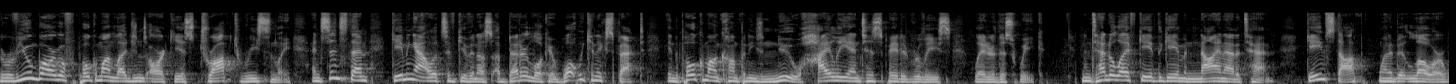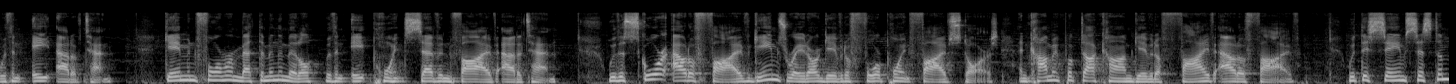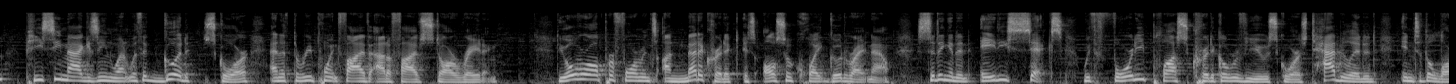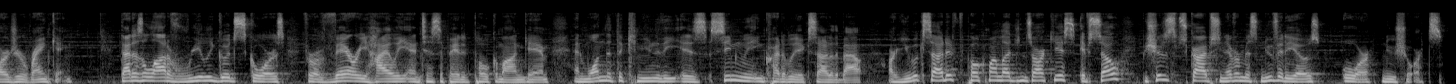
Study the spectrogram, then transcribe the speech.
The review embargo for Pokemon Legends Arceus dropped recently, and since then, gaming outlets have given us a better look at what we can expect in the Pokemon Company's new, highly anticipated release later this week. Nintendo Life gave the game a 9 out of 10. GameSpot went a bit lower with an 8 out of 10. Game Informer met them in the middle with an 8.75 out of 10. With a score out of 5, Games Radar gave it a 4.5 stars, and ComicBook.com gave it a 5 out of 5. With this same system, PC Magazine went with a good score and a 3.5 out of 5 star rating. The overall performance on Metacritic is also quite good right now, sitting at an 86 with 40 plus critical review scores tabulated into the larger ranking. That is a lot of really good scores for a very highly anticipated Pokemon game, and one that the community is seemingly incredibly excited about. Are you excited for Pokemon Legends Arceus? If so, be sure to subscribe so you never miss new videos or new shorts.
